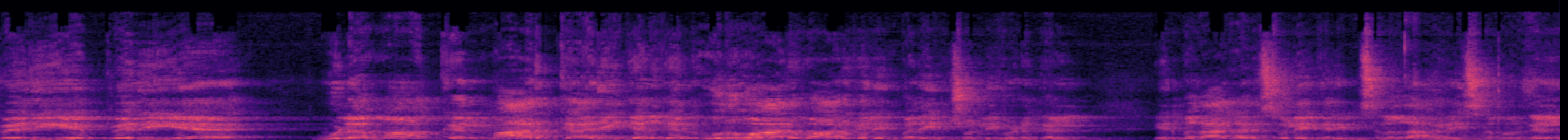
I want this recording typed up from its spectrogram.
பெரிய பெரிய உலமாக்கல் மார்க்க அறிஞர்கள் உருவாருவார்கள் என்பதையும் சொல்லிவிடுங்கள் என்பதாக ரசூலை கரீம் சல்லா அலிஸ்லாம் அவர்கள்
